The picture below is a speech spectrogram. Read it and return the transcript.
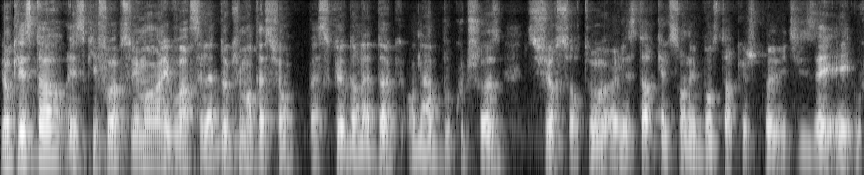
Donc les stores, et ce qu'il faut absolument aller voir, c'est la documentation, parce que dans la doc, on a beaucoup de choses sur surtout euh, les stores, quels sont les bons stores que je peux utiliser et où.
